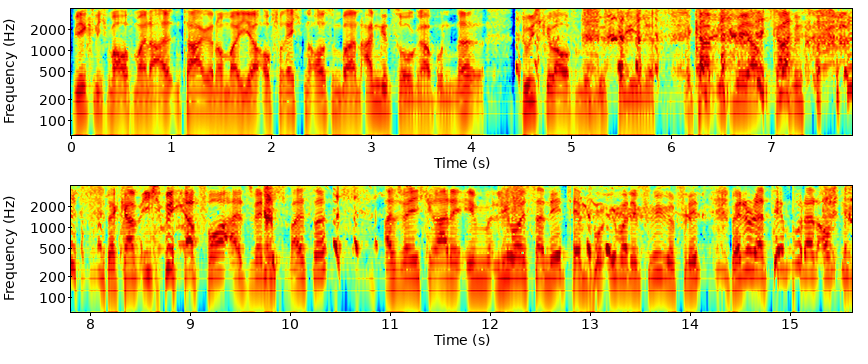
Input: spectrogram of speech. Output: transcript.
wirklich mal auf meine alten Tage nochmal hier auf rechten Außenbahn angezogen habe und ne, durchgelaufen bin bis zur Linie. Da kam ich mir ja, kam, da kam ich mir ja vor, als wenn ich, weißt du, als wenn ich gerade im Leroy Sané Tempo über den Flügel flitz. Wenn du das Tempo dann auf diese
